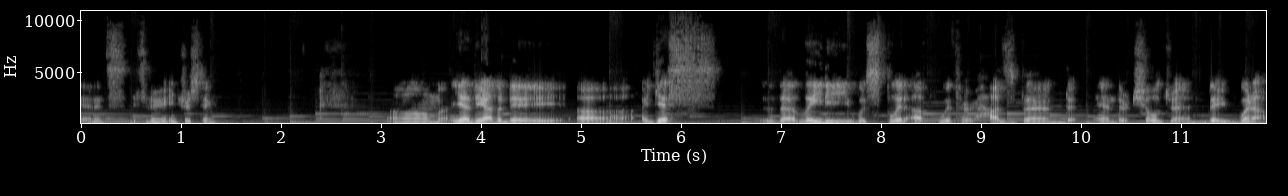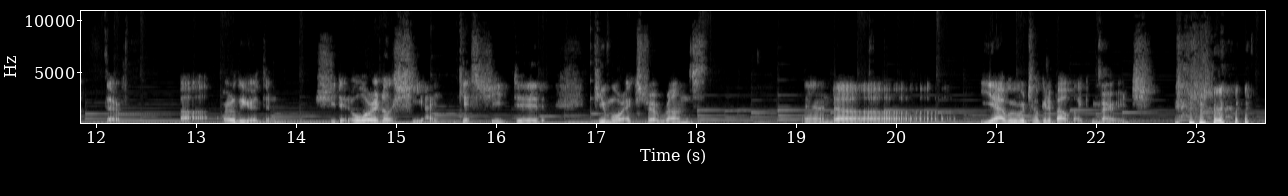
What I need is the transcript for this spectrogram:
and it's it's very interesting. Um, yeah, the other day, uh, I guess the lady was split up with her husband and their children. They went up there uh, earlier than she did, or she, I guess she did a few more extra runs. And uh, yeah, we were talking about like marriage.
